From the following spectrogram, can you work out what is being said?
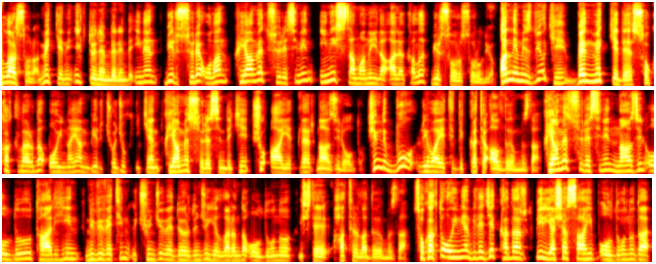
yıllar sonra Mekke'nin ilk dönemlerinde inen bir süre olan kıyamet süresinin iniş zamanıyla alakalı bir soru soruluyor. Annemiz diyor ki ben Mekke'de sokaklarda oynayan bir çocuk iken kıyamet süresindeki şu ayetler nazil oldu. Şimdi bu rivayeti dikkate aldığımızda kıyamet süresinin nazil olduğu tarihin nübüvvetin 3. ve 4. yıllarında olduğunu işte hatırladığımızda sokakta oynayabilecek kadar bir yaşa sahip olduğunu da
